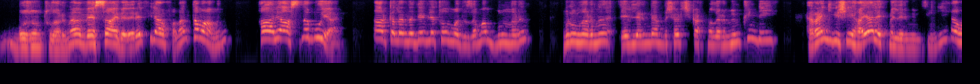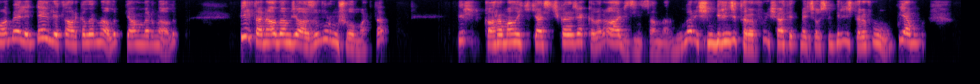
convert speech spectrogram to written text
bozuntularına vesairelere filan falan tamamının hali aslında bu yani. Arkalarında devlet olmadığı zaman bunların burunlarını evlerinden dışarı çıkartmaları mümkün değil. Herhangi bir şeyi hayal etmeleri mümkün değil ama böyle devleti arkalarına alıp yanlarına alıp bir tane adamcağızı vurmuş olmaktan bir kahramanlık hikayesi çıkaracak kadar aciz insanlar bunlar. İşin birinci tarafı, işaret etmeye çalıştığım birinci tarafı bu. Yani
